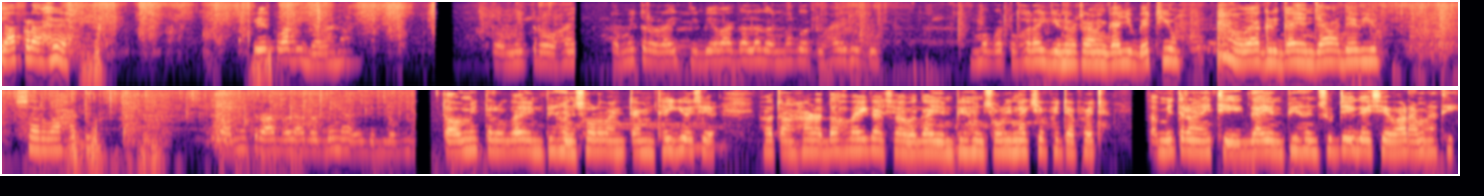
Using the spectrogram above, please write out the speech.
ઝાકડા છે. એક વાગી જવાના. તો મિત્રો હાઈ તો મિત્રો રાતથી બે વાગ્યા લગન મગોટું હાર્યું હતું મગોટું હરાઈ ગયું ને અટાણે ગાયું બેઠ્યું. હવે આગળ ગાયને જવા દેવ્યું સરવા હાટું. મિત્રો આગળ આગળ બનાવે છે બ્લોગમાં. તો મિત્રો ગાયન ભીહન છોડવાનો ટાઈમ થઈ ગયો છે. ત્રણ સાડા દસ વાગ્યા છે. હવે ગાયન બિહન છોડી નાખીએ ફટાફટ. તો મિત્રો અહીંથી ગાયન બિહન છૂટી ગઈ છે વાડામાંથી.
